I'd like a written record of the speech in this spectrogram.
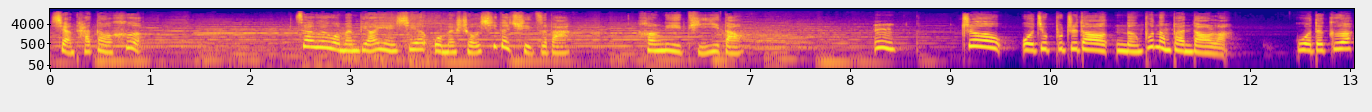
向他道贺。再为我们表演些我们熟悉的曲子吧，亨利提议道。“嗯，这我就不知道能不能办到了。我的歌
